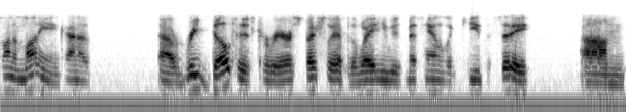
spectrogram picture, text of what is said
ton of money and kind of uh, rebuilt his career, especially after the way he was mishandled in Kansas City. Um,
